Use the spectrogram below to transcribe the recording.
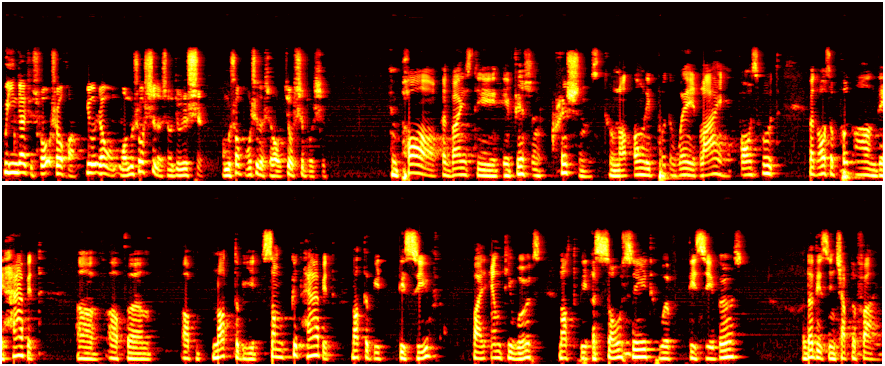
不应该去说说谎，因为让我我们说是的时候就是是，我们说不是的时候就是不是。 And Paul advised the Ephesian Christians to not only put away lying, falsehood, but also put on the habit of, of, um, of not to be some good habit, not to be deceived by empty words, not to be associated with deceivers. And that is in chapter 5.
